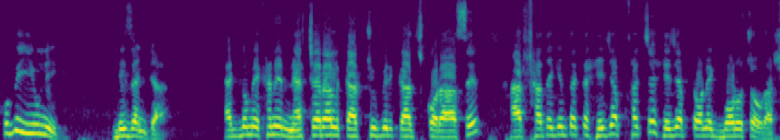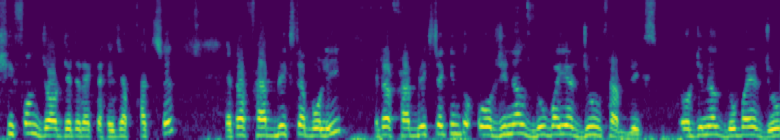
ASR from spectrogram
খুবই ইউনিক ডিজাইনটা একদম এখানে ন্যাচারাল কারচুপির কাজ করা আছে। আর সাথে কিন্তু একটা হেজাব থাকছে, হেজাবটা অনেক বড় চওড়া। শিফন জর্জেটের একটা হেজাব থাকছে। এটার ফ্যাব্রিক্সটা বলি এটার ফ্যাব্রিক্সটা কিন্তু অরিজিনাল দুবাইয়ের জুম ফ্যাব্রিক্স অরিজিনাল দুবাইয়ের জুম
